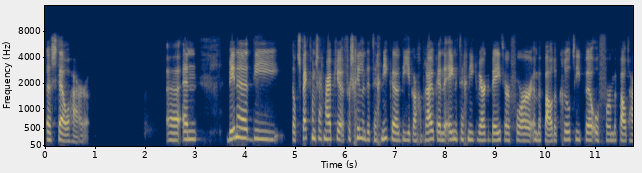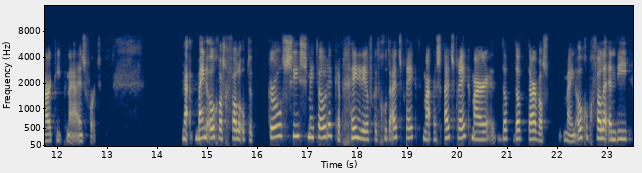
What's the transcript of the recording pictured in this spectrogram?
eh stijlhaar. Eh, en binnen die, dat spectrum zeg maar, heb je verschillende technieken die je kan gebruiken. En de ene techniek werkt beter voor een bepaalde krultype of voor een bepaald haartype, nou ja, enzovoort. Nou, mijn oog was gevallen op de Curlsees methode. Ik heb geen idee of ik het goed uitspreek, maar, uitspreek, maar dat, dat, daar was mijn oog op gevallen. En die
